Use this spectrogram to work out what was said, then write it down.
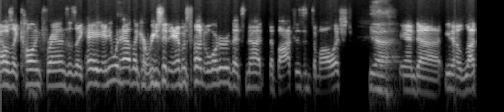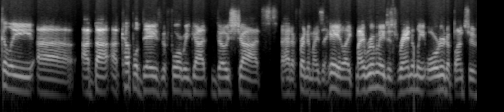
I was like calling friends. I was like, hey, anyone have like a recent Amazon order that's not the box isn't demolished? Yeah. And uh, you know, luckily, uh, about a couple days before we got those shots, I had a friend of mine. say, like, hey, like my roommate just randomly ordered a bunch of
